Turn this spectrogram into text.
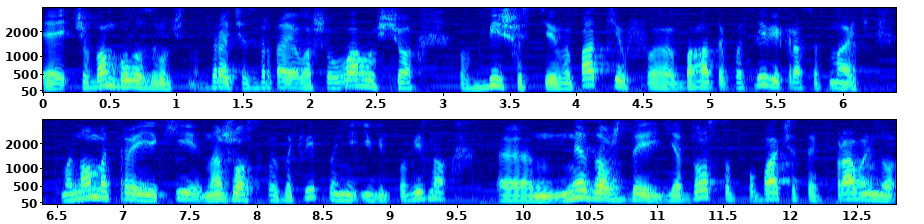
е, щоб вам було зручно. До речі, звертаю вашу увагу, що в більшості випадків е, багато котлів якраз от мають манометри, які на жорстко закріплені, і відповідно е, не завжди є доступ побачити правильно,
